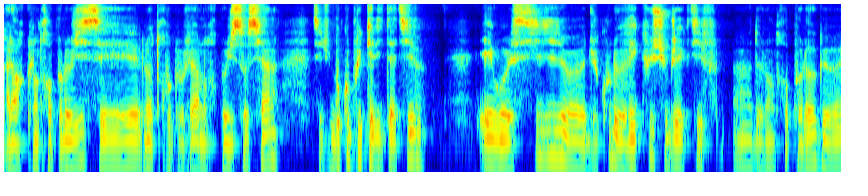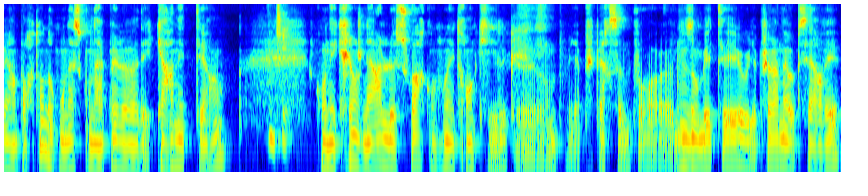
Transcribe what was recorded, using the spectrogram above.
alors que l'anthropologie, c'est l'anthropologie sociale, c'est beaucoup plus qualitative et aussi du coup le vécu subjectif de l'anthropologue est important. Donc on a ce qu'on appelle des carnets de terrain qu'on écrit en général le soir quand on est tranquille, qu'il n'y a plus personne pour nous embêter ou il n'y a plus rien à observer.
